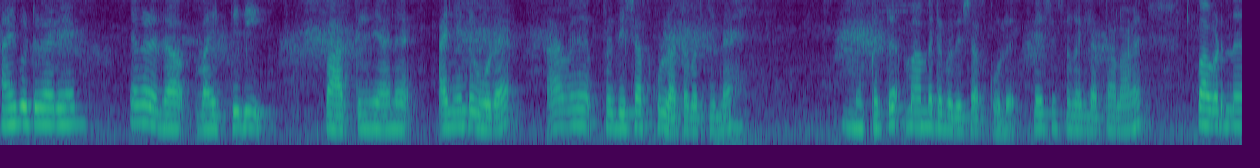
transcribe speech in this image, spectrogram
ഹായ് കൂട്ടുകാരെ. ഞങ്ങളിതാ വൈത്തിരി പാർക്കിൽ ഞാൻ അനിയന്റെ കൂടെ അവന് പ്രതീക്ഷ സ്കൂളിലാട്ടോ പഠിക്കുന്നത് മുക്കത്ത് മാമ്പറ്റ പ്രതീക്ഷ സ്കൂൾ ദേശസുഖമില്ലാത്ത ആളാണ്. അപ്പോൾ അവിടുന്ന്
